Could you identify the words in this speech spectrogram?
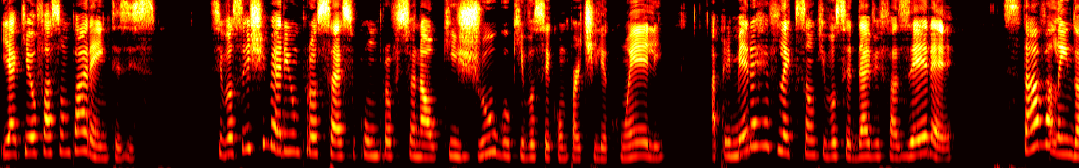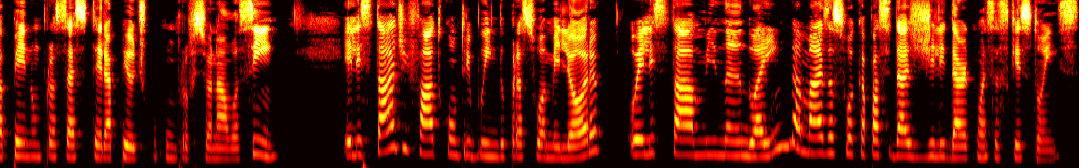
E aqui eu faço um parênteses. Se você estiver em um processo com um profissional que julga o que você compartilha com ele, a primeira reflexão que você deve fazer é: está valendo a pena um processo terapêutico com um profissional assim? Ele está de fato contribuindo para sua melhora ou ele está minando ainda mais a sua capacidade de lidar com essas questões?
